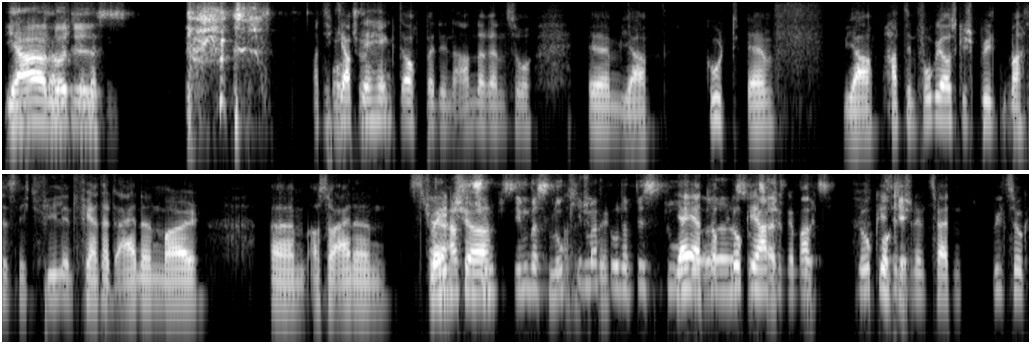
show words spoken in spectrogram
ja Leute. also ich glaube, der hängt auch bei den anderen so. Ähm, ja, gut. Ähm, ja, hat den Vogel ausgespielt, macht jetzt nicht viel, entfernt halt einen mal, ähm, also einen Stranger. Äh, hast du schon gesehen, was Loki macht, oder bist du? Ja, ja, doch, äh, Loki hat schon gemacht. Loki okay. ist jetzt schon im zweiten Spielzug.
